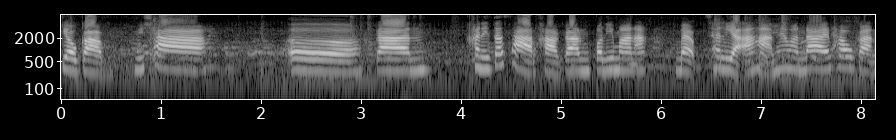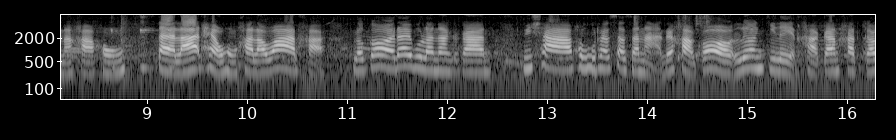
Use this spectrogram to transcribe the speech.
เกี่ยวกับวิชาเอ่อการ คณิตศาสตร์ค่ะ การปริมาณแบบเฉลี่ยอาหารให้มันได้เท่ากันนะคะ ของแต่ละแถวของคารวาสค่ะ แล้วก็ได้บูรณาการวิชาพระพุทธศาสนาด้วยค่ะ ก็เรื่องกิเลสค่ะ การขัดเกลา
